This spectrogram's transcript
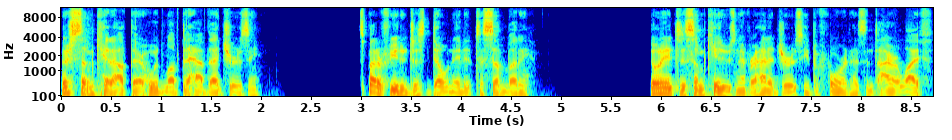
There's some kid out there who would love to have that jersey. It's better for you to just donate it to somebody. Donate it to some kid who's never had a jersey before in his entire life.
